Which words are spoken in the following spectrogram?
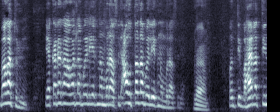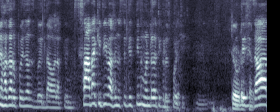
बघा तुम्ही एखाद्या गावातला बैल एक नंबर असू द्या आवताचा बैल एक नंबर असू द्या. हा. पण ती बाहेरला तीन हजार रुपयाचा बैल द्यावा लागतो. साधा किती वाजून नसते ते तीन मंडळ तिकडेच पडते तेवढं त्याची जात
